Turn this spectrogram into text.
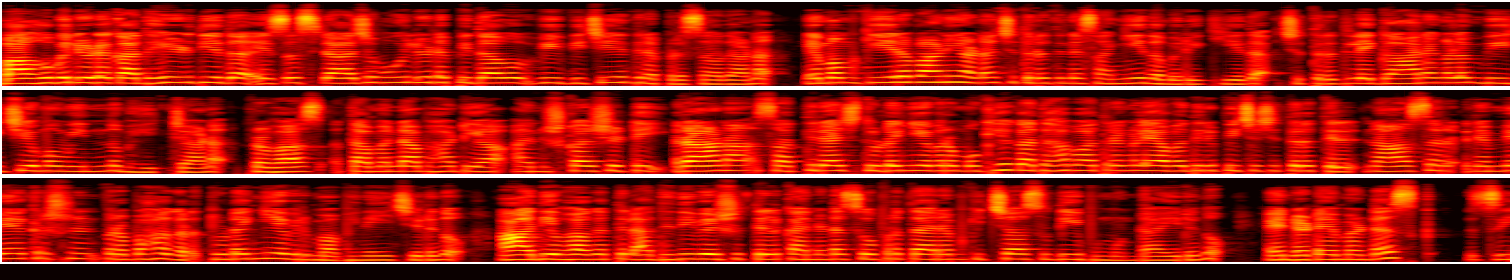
ബാഹുബലിയുടെ കഥ എഴുതിയത് എസ് എസ് രാജമൗലിയുടെ പിതാവ് വി. വിജയേന്ദ്ര പ്രസാദാണ് എം. എം. കീരവാണിയാണ് ചിത്രത്തിന് സംഗീതമൊരുക്കിയത്. ചിത്രത്തിലെ ഗാനങ്ങളും ബിജിഎമ്മും ഇന്നും ഹിറ്റാണ്. പ്രഭാസ് തമന്ന ഭാട്ടിയ അനുഷ്ക ഷെട്ടി റാണ സത്യരാജ് തുടങ്ങിയവർ മുഖ്യ കഥാപാത്രങ്ങളെ അവതരിപ്പിച്ച ചിത്രത്തിൽ നാസർ രമ്യാകൃഷ്ണൻ പ്രഭാകർ തുടങ്ങിയവരും അഭിനയിച്ചിരുന്നു. ആദ്യ ഭാഗത്തിൽ അതിഥിവേഷത്തിൽ കന്നഡ സൂപ്പർ താരം കിച്ച സുദീപും ഉണ്ടായിരുന്നു. Entertainment desk Zee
